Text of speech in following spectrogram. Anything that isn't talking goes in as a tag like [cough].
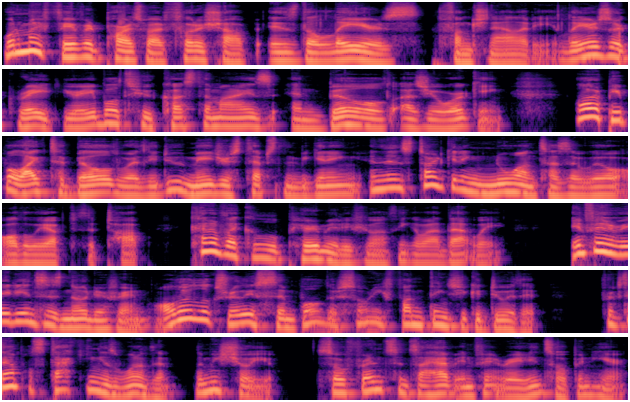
One of my favorite parts about Photoshop is the layers functionality. Layers are great. You're able to customize and build as you're working. A lot of people like to build where they do major steps in the beginning and then start getting nuance as they go all the way up to the top. Kind of like a little pyramid if you want to think about it that way. Infinite Radiance is no different. Although it looks really simple, there's so many fun things you could do with it. For example, stacking is one of them. Let me show you. So for instance, I have Infinite Radiance open here.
